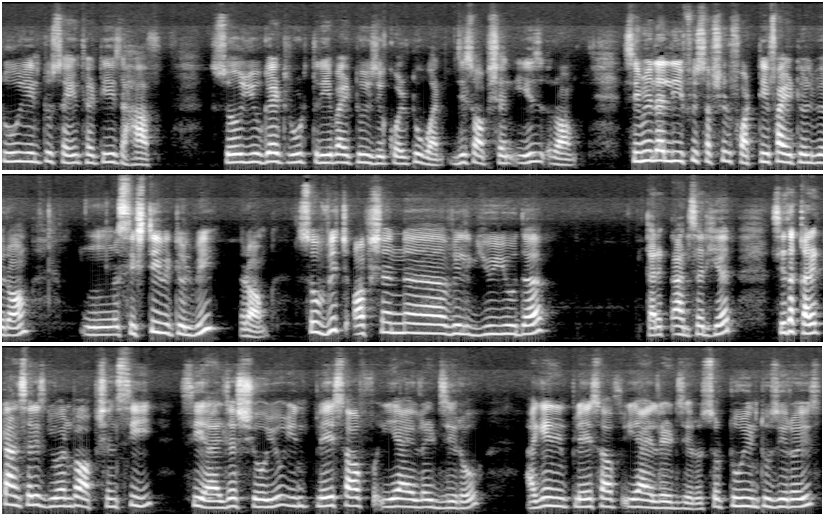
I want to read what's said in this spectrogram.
2 into sin 30 is half. So you get root 3 by 2 is equal to 1 this option is wrong. Similarly if you substitute 45 it will be wrong. Mm, 60 it will be wrong. So which option uh, will give you the correct answer here? See the correct answer is given by option c. See i'll just show you. In place of a i'll write 0 again in place of a i'll write 0 so 2 into 0 is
